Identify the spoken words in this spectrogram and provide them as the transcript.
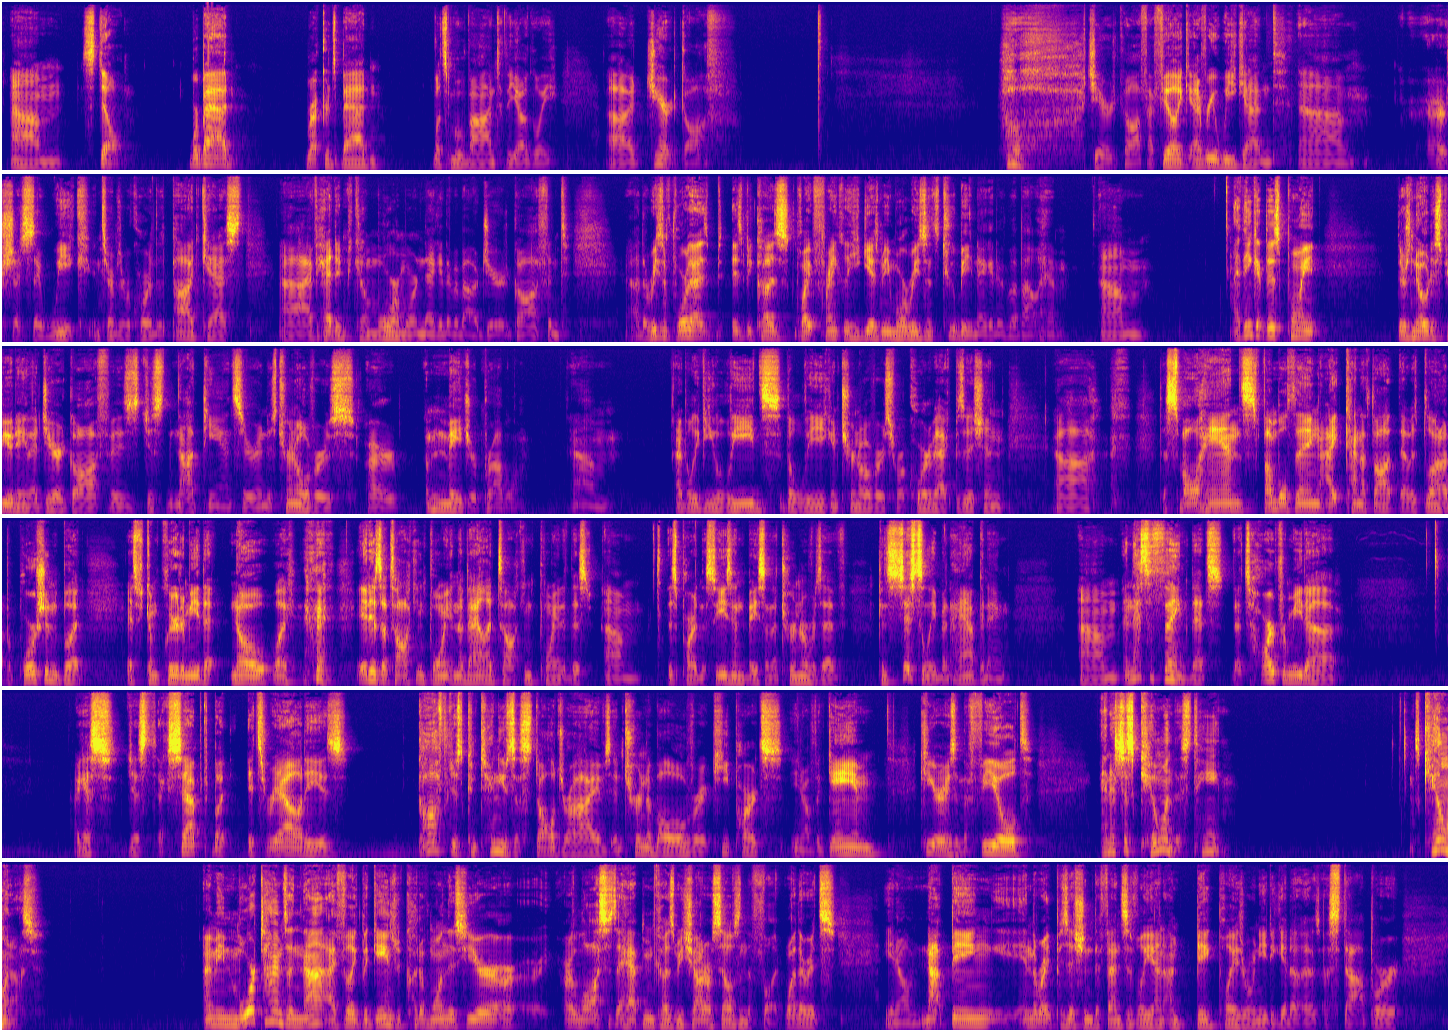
um, still, we're bad. Record's bad. Let's move on to the ugly. Uh, Jared Goff Oh, Jared Goff. I feel like every weekend, um, or should I say week, in terms of recording this podcast, uh, I've had to become more and more negative about Jared Goff. And uh, the reason for that is, because, quite frankly, he gives me more reasons to be negative about him. Um, I think at this point, there's no disputing that Jared Goff is just not the answer, and his turnovers are a major problem. Um, I believe he leads the league in turnovers from a quarterback position. Uh, the small hands fumble thing, I kind of thought that was blown out of proportion, but it's become clear to me that no, like it is a talking point and a valid talking point at this um, this part in the season based on the turnovers that have consistently been happening. Um, and that's the thing that's that's hard for me to, I guess, just accept. But its reality is, Goff just continues to stall drives and turn the ball over at key parts, you know, of the game, key areas in the field. And it's just killing this team. It's killing us. I mean, more times than not, I feel like the games we could have won this year are, are losses that happen because we shot ourselves in the foot, whether it's you know, not being in the right position defensively on, on big plays where we need to get a, a, stop, or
